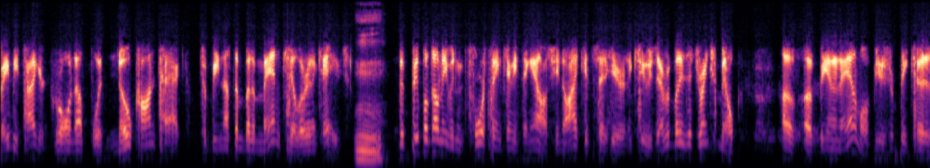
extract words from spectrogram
baby tiger growing up with no contact to be nothing but a man killer in a cage? Mm. But people don't even forethink anything else. You know, I could sit here and accuse everybody that drinks milk of of being an animal abuser because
